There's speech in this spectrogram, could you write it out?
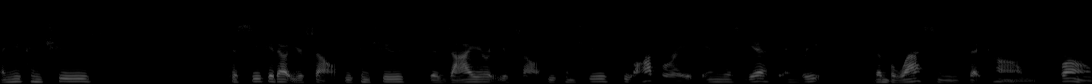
and you can choose to seek it out yourself. You can choose to desire it yourself. You can choose to operate in this gift and reap the blessings that come from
